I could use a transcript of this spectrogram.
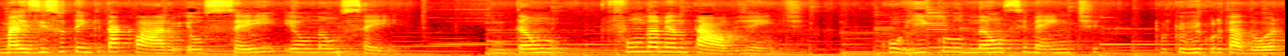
Mas isso tem que estar tá claro. Eu sei, eu não sei. Então, fundamental, gente currículo não se mente, porque o recrutador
